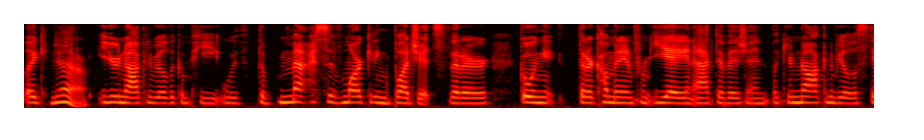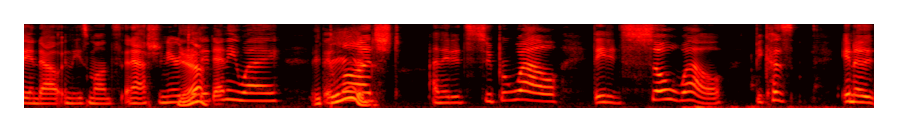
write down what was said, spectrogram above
Like Yeah, you're not going to be able to compete with the massive marketing budgets that are going that are coming in from EA and Activision. Like you're not going to be able to stand out in these months. And Astroneer Yeah. did it anyway. it They did. launched and they did super well. They did so well because in a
